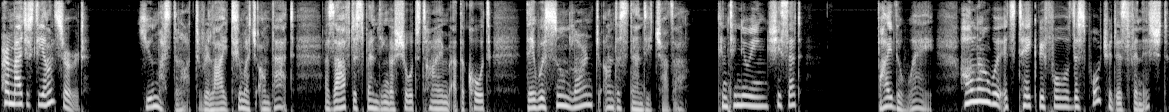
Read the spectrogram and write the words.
Her Majesty answered, You must not rely too much on that as after spending a short time at the court, they will soon learn to understand each other. Continuing, she said, By the way, how long will it take before this portrait is finished?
